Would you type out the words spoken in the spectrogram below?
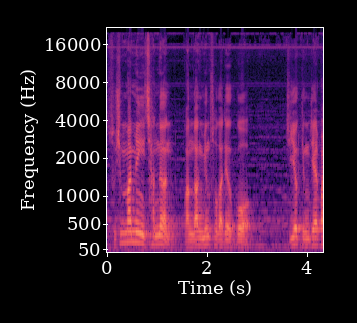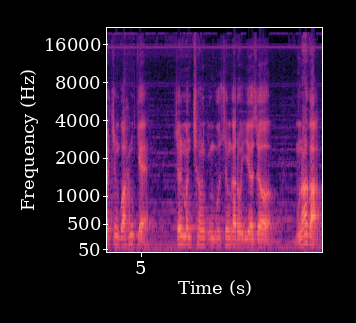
수십만 명이 찾는 관광 명소가 되었고 지역 경제 발전과 함께 젊은 층 인구 증가로 이어져 문화가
